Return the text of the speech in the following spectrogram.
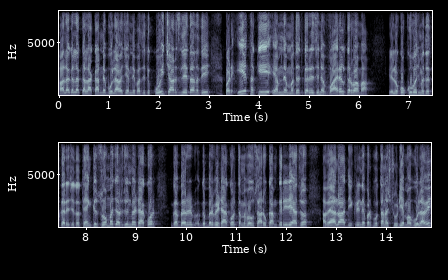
અલગ અલગ કલાકારને બોલાવે છે, એમની પાસેથી કોઈ ચાર્જ લેતા નથી. પણ એ થકી એમને મદદ કરે છે ને વાયરલ કરવામાં એ લોકો ખૂબ જ મદદ કરે છે. તો thank you so much Arjunbhai Thakor. Gabbar, Gabbarbhai Thakor, તમે બહુ સારું કામ કરી રહ્યા છો. હવે હાલો, આ દીકરીને પણ પોતાના સ્ટુડિયોમાં બોલાવી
